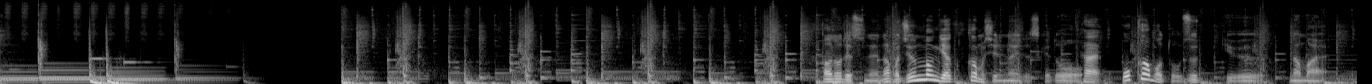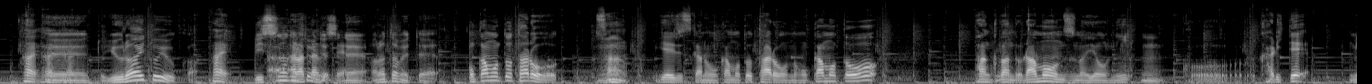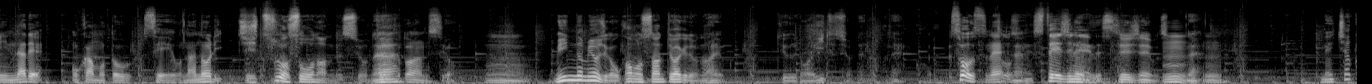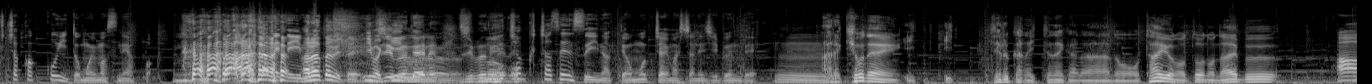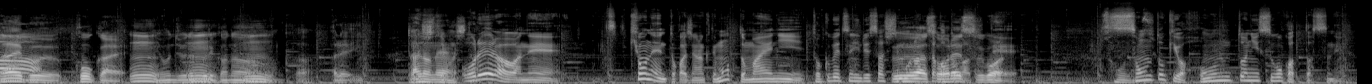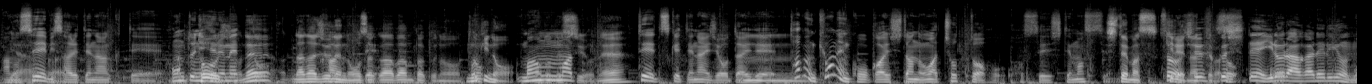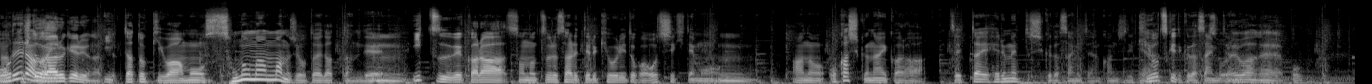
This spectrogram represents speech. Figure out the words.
ー。あのですねなんか順番逆かもしれないですけど、はい。岡本図っていう名前、はいはいはい、えー、と由来というかはい。リスナーの人にですね改めて。岡本太郎さん、芸術家の岡本太郎の岡本をパンクバンドラモーンズのようにうん、こう借りてみんなで岡本姓を名乗り、実はそうなんですよね。というこ、となんですよ。うん、みんな名字が岡本さんってわけではないっていうのがいいですよねなんかね。そうですね。そうですね。ステージネームです。ステージネームですうんもんね、うん。めちゃくちゃかっこいいと思いますねやっぱ。うん。改めて今。改めて今聞いて。自分でねうん。自分で。ねめちゃくちゃセンスいいなって思っちゃいましたね自分で。うん。あれ去年い行ってるかな行ってないかなあの太陽の塔の内部内あー。部公開、うん。40年ぶりかな,、うん。なんかあれ行ったりしてました、俺らはね去年とかじゃなくてもっと前に特別に入れさせてもらったことがあってその時は本当にすごかったっすね。あの整備されてなくて本当にヘルメット当時のね70年の大阪万博の時のものですよね。手つけてない状態でうん。多分去年公開したのはちょっとは補補正してますよね。してます。綺麗になってます。修復していろいろ上がれるようになって。俺ら人が歩けるようになってる。行った時はもうそのまんまの状態だったんで、うん。いつ上からその吊るされてる恐竜とか落ちてきても、うん。あのおかしくないから絶対ヘルメットしてくださいみたいな感じで気をつけてくださいみそたいな。れはね僕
